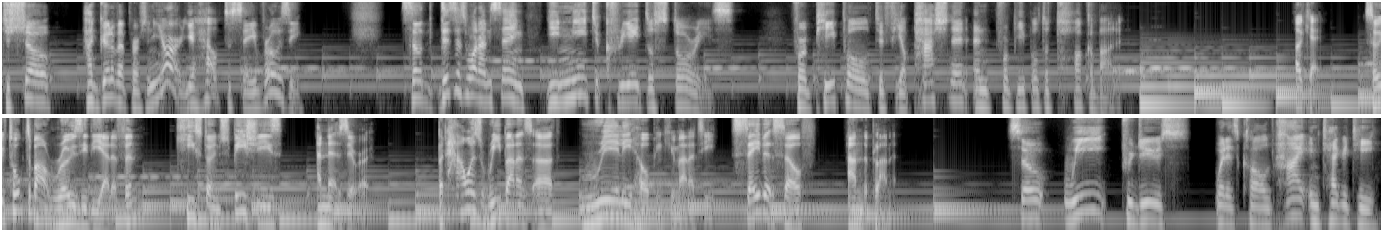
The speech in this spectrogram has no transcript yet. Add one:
to show how good of a person you are. You helped to save Rosie. So this is what I'm saying. You need to create those stories for people to feel passionate and for people to talk about it. Okay. So we've talked about Rosie the elephant, keystone species, and net zero. But how is Rebalance Earth really helping humanity save itself and the planet? So we produce what is called high integrity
